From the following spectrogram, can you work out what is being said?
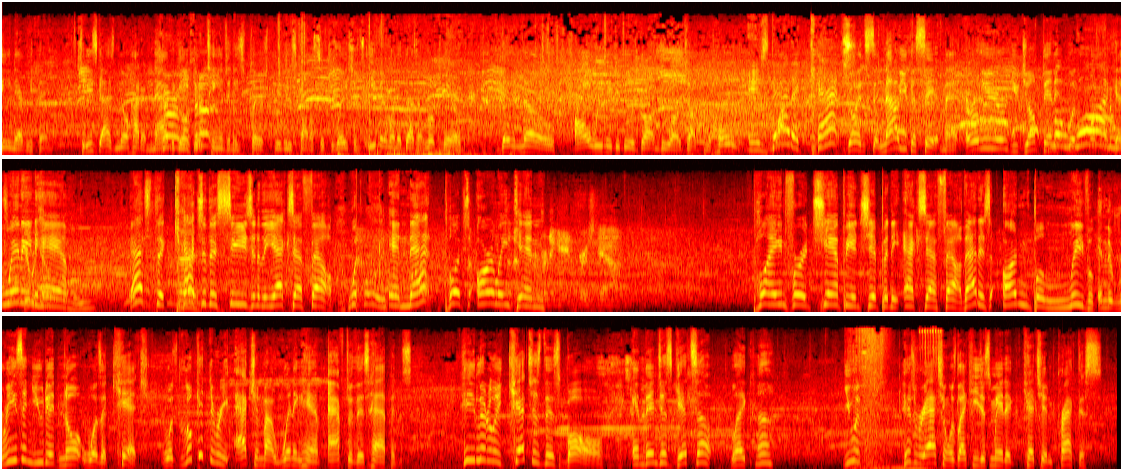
seen everything. So these guys know how to navigate their teams and these players through these kind of situations. Even when it doesn't look good, they know all we need to do is go out and do our job. Hold. Is that a catch? Go ahead and say. Now you can say it, Matt. Earlier you jumped in. Lawan it was, Winningham. That's the catch of the season in the XFL. And that puts Arlington playing for a championship in the XFL. That is unbelievable. And the reason you didn't know it was a catch was look at the reaction by Winningham after this happens. He literally catches this ball and then just gets up like, huh? You was, his reaction was like he just made a catch in practice.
